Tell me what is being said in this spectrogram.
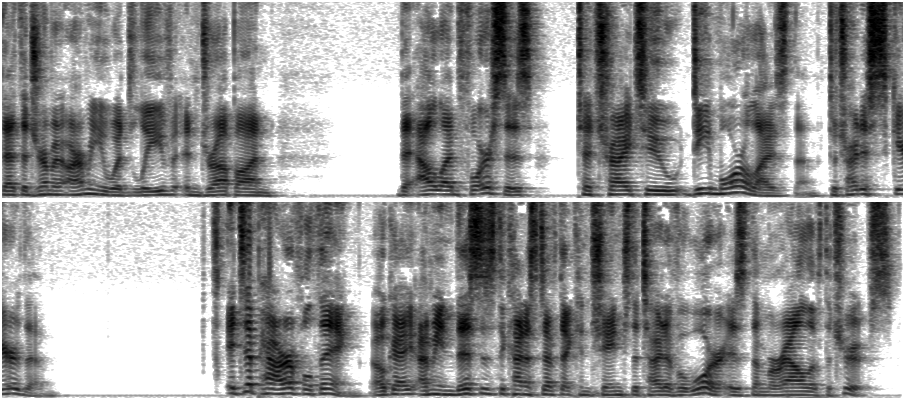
that the German army would leave and drop on the Allied forces to try to demoralize them, to try to scare them. It's a powerful thing, okay? I mean, this is the kind of stuff that can change the tide of a war is the morale of the troops.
